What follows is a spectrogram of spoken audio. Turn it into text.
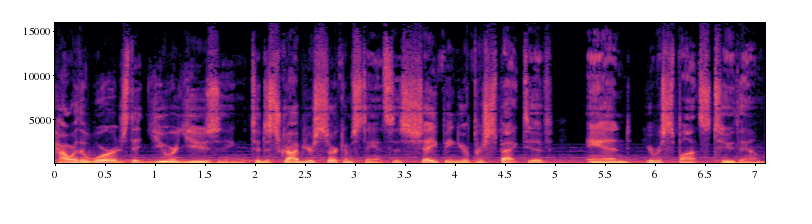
how are the words that you are using to describe your circumstances shaping your perspective and your response to them?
